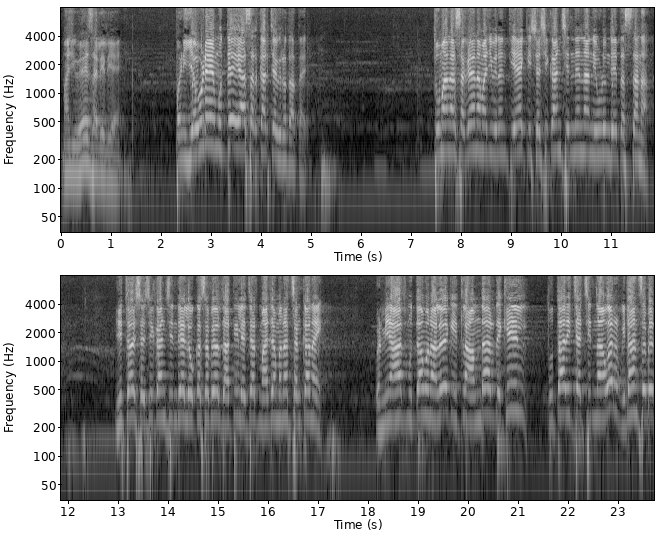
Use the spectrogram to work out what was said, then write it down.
माझी वेळ झालेली आहे. पण एवढे मुद्दे या सरकारच्या विरोधात आहेत. तुम्हाला सगळ्यांना माझी विनंती आहे की शशिकांत शिंदेना निवडून देत असताना इथं शशिकांत शिंदे लोकसभेवर जातील याच्यात माझ्या मनात शंका नाही. पण मी आज मुद्दा म्हणून आलोय की इथला आमदार देखील तुतारीच्या चिन्हावर विधानसभेत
